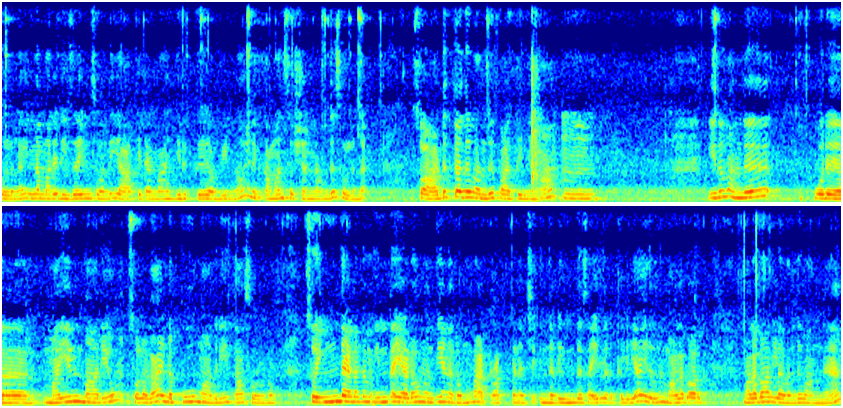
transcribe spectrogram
சொல்லுங்கள் இந்த மாதிரி டிசைன்ஸ் வந்து யார்கிட்டலாம் இருக்குது அப்படின்னும் எனக்கு கமெண்ட் செஷனில் வந்து சொல்லுங்கள் ஸோ அடுத்தது வந்து பார்த்தீங்கன்னா இது வந்து ஒரு மயில் மாதிரியும் சொல்லலாம் இல்லை பூ மாதிரி தான் சொல்லணும். ஸோ இந்த இடம் இந்த இடம் வந்து என்னை ரொம்ப அட்ராக்ட் பண்ணுச்சு. இந்த இந்த சைடில் இருக்கு இல்லையா? இது வந்து மலபார் மலபாரில் வந்து வாங்கினேன்.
